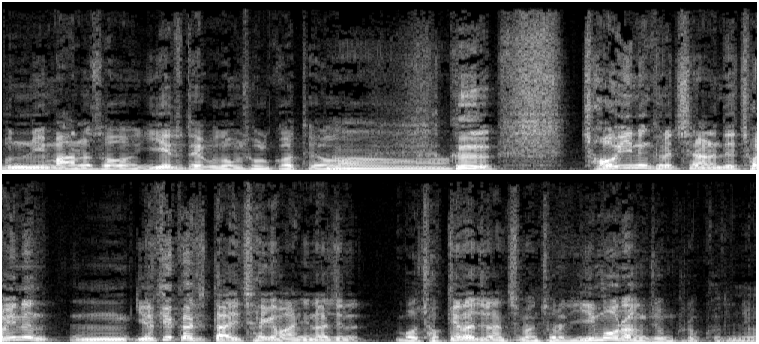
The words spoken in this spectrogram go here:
분이 많아서 이해도 되고 너무 좋을 것 같아요. 어. 그 저희는 그렇진 않은데 저희는 음 이렇게까지 나이 차이가 많이 나지는 뭐 적게 나진 않지만 저는 이모랑 좀 그렇거든요.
